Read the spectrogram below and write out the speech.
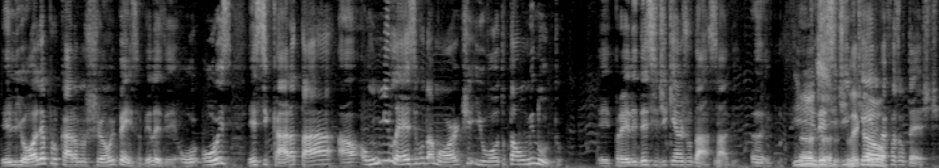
ele olha pro cara no chão e pensa, beleza, ou, ou esse, esse cara tá a um milésimo da morte e o outro tá a um minuto. Pra ele decidir quem ajudar, sabe? Ah, E Isso, decidir em quem legal. ele vai fazer o teste.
